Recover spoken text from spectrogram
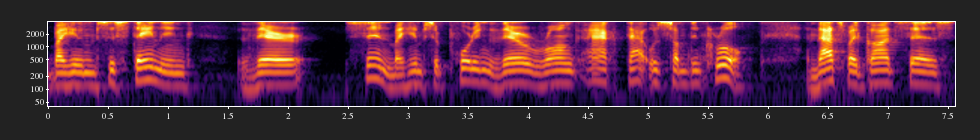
by him sustaining their sin, by him supporting their wrong act. That was something cruel. And that's why God says,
